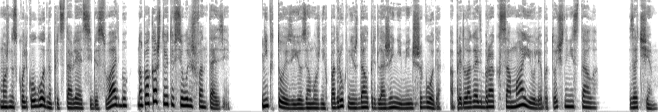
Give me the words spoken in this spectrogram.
Можно сколько угодно представлять себе свадьбу, но пока что это всего лишь фантазии. Никто из ее замужних подруг не ждал предложения меньше года, а предлагать брак сама Юля бы точно не стала. Зачем?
